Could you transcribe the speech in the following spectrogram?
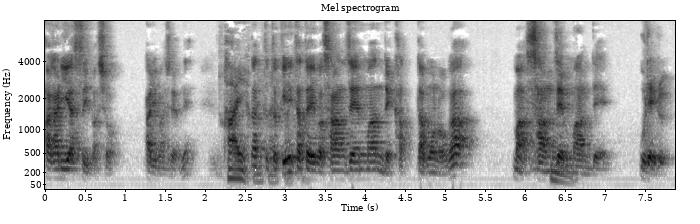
上がりやすい場所ありましたよね。はいはい。なった時に、例えば3000万で買ったものが、まあ3000万で売れる。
